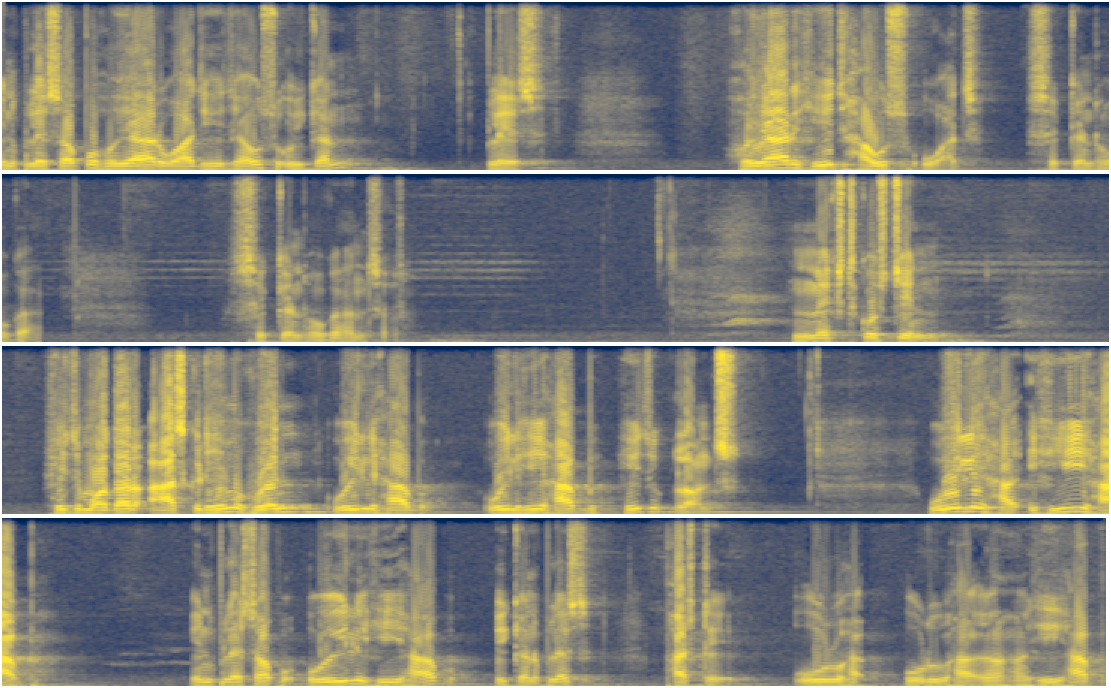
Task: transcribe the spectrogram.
in place of where was his house we can place where his house was second होगा. सेकेंड होगा answer next question his mother asked him when will have will he have his lunch will he have in place of will he have we can place first have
